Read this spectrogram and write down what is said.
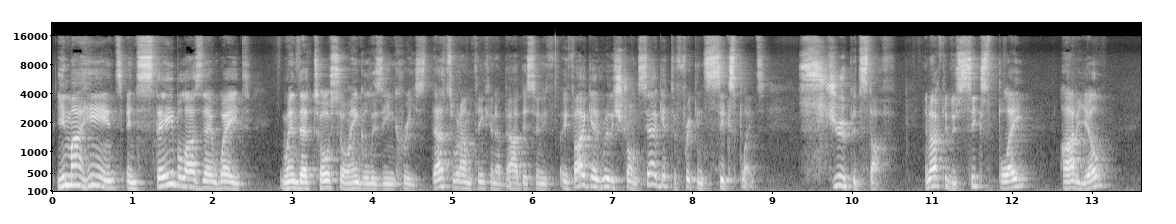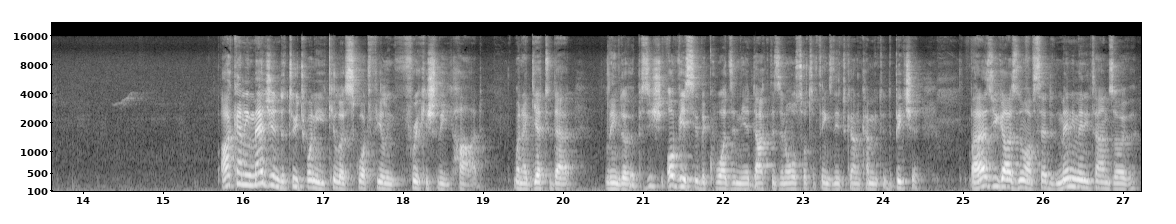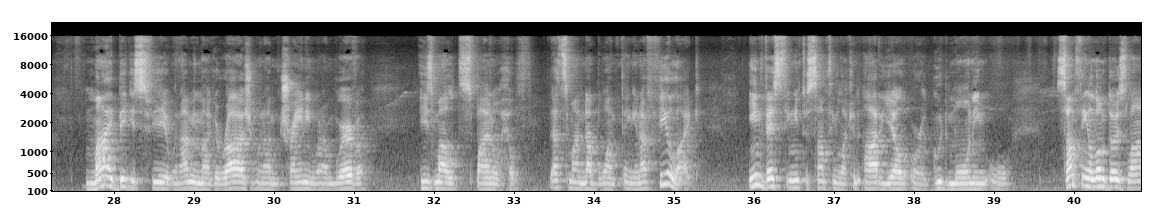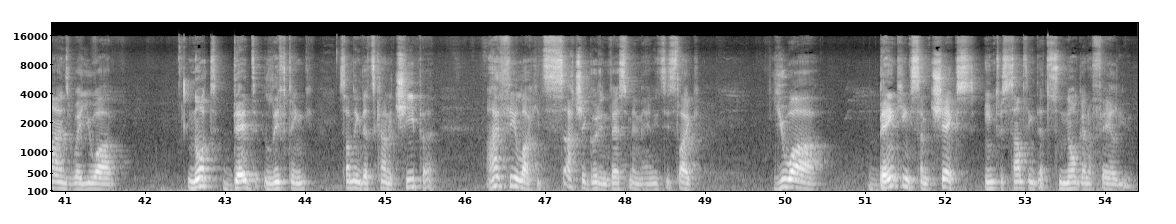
in my hands and stabilize that weight when that torso angle is increased. That's what I'm thinking about this. And if, if I get really strong, say I get to freaking six plates, stupid stuff, and I can do six plate RDL, I can imagine the 220 kilo squat feeling freakishly hard when I get to that leaned over position. Obviously, the quads and the adductors and all sorts of things need to kind of come into the picture. But as you guys know, I've said it many, many times over. My biggest fear when I'm in my garage, when I'm training, when I'm wherever, is my spinal health. That's my number one thing. And I feel like investing into something like an RDL or a good morning or something along those lines where you are not deadlifting, something that's kind of cheaper, I feel like it's such a good investment, man. It's, it's like you are banking some checks into something that's not going to fail you.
